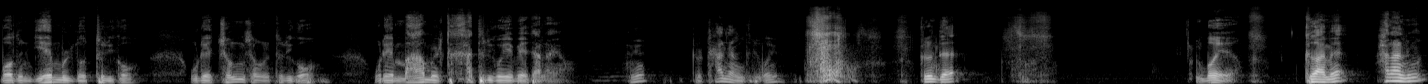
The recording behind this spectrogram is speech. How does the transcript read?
모든 예물도 드리고 우리의 정성을 드리고 우리의 마음을 다 드리고 예배잖아요. 응? 그리고 찬양 드리고. 그런데 뭐예요? 그 다음에 하나님은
